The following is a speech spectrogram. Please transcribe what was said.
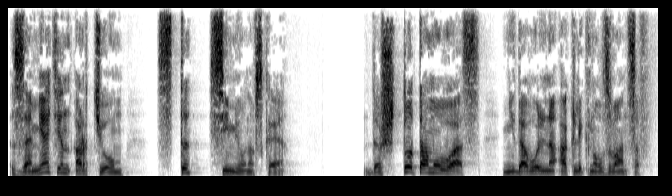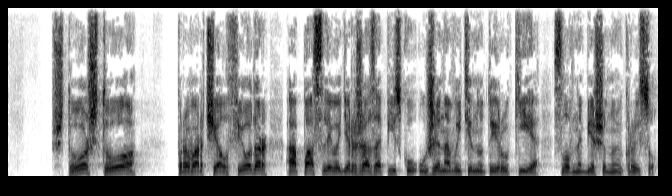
«Замятин Артем, Ст. Семеновская». «Да что там у вас?» — недовольно окликнул Званцев. «Что, что?» — проворчал Федор, опасливо держа записку уже на вытянутой руке, словно бешеную крысу.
